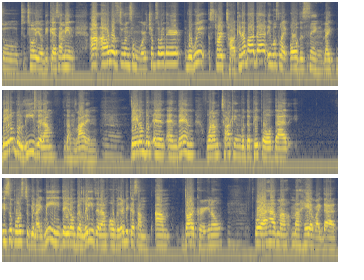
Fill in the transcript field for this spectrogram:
to, to tell you because I mean I, I was doing some workshops over there. When we started talking about that, it was like all the same. Like they don't believe that I'm that I'm Latin. They don't be- and and then when I'm talking with the people that is supposed to be like me, they don't believe that I'm over there because I'm I'm darker, you know, or I have my my hair like that.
